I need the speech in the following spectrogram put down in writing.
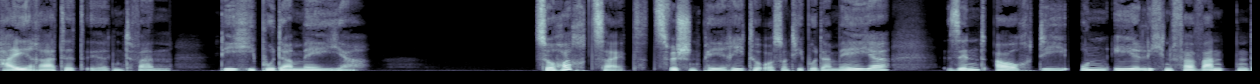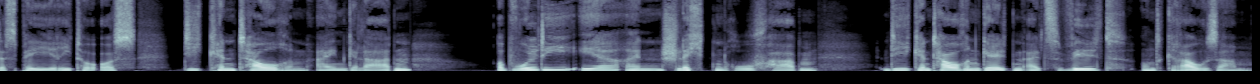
heiratet irgendwann die Hippodameia. Zur Hochzeit zwischen Periteus und Hippodameia sind auch die unehelichen Verwandten des Periteus, die Kentauren, eingeladen, obwohl die eher einen schlechten Ruf haben, die Kentauren gelten als wild und grausam.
